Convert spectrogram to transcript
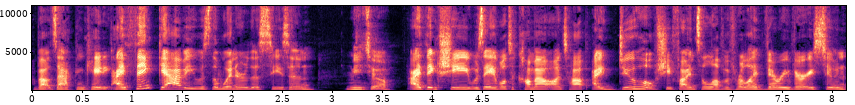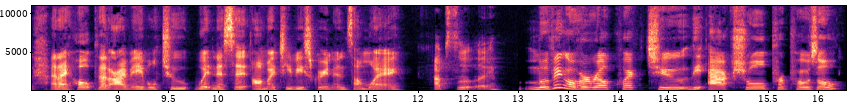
about Zach and Katie. I think Gabi was the winner this season. Me too. I think she was able to come out on top. I do hope she finds the love of her life very, very soon. And I hope that I'm able to witness it on my TV screen in some way. Absolutely. Moving over real quick to the actual proposal.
